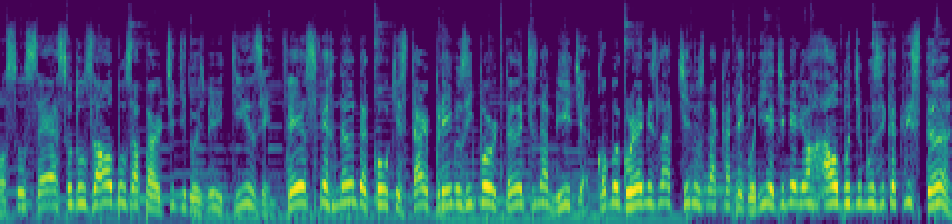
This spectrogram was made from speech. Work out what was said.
O sucesso dos álbuns a partir de 2015 fez Fernanda conquistar prêmios importantes na mídia, como Grammys Latinos na categoria de melhor álbum de música cristã.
